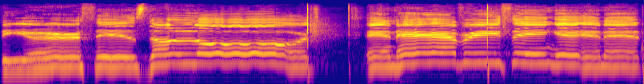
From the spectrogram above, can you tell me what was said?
The earth is the Lord's and everything in it.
